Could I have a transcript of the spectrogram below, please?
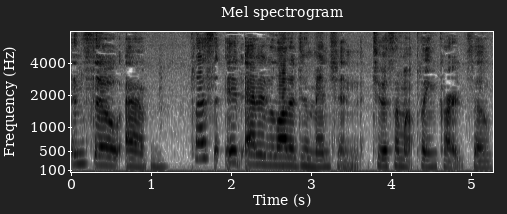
And so um, plus it added a lot of dimension to a somewhat plain card. So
